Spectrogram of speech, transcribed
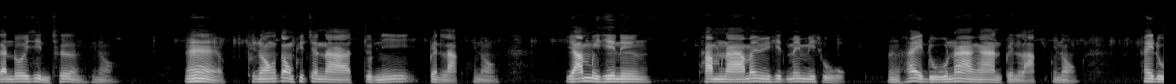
กันโดยสิ้นเชิงพี่น้องแน่พี่น้องต้องพิจารณาจุดนี้เป็นหลักพี่น้อง ย้ำอีกทีหนึ่งทำนาไม่มีผิดไม่มีถูกให้ดูหน้างานเป็นหลักพี่น้อง ให้ดู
